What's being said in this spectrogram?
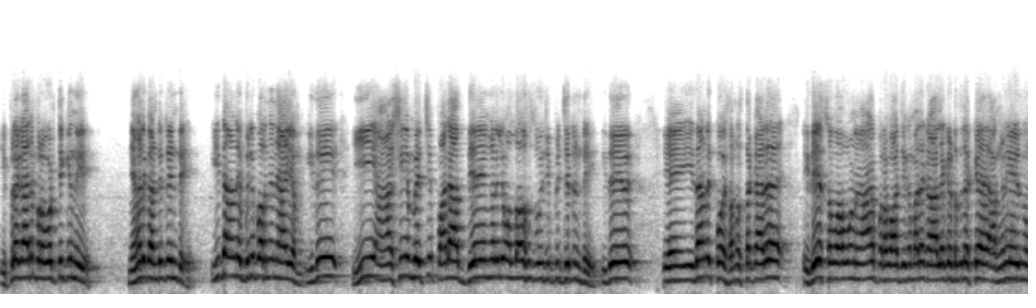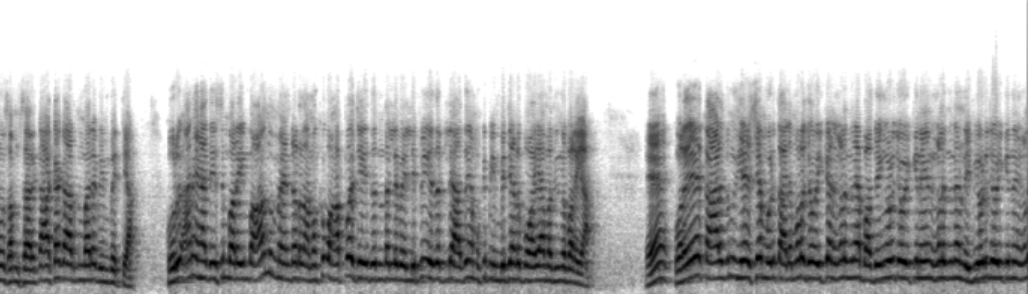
ഇപ്രകാരം പ്രവർത്തിക്കുന്നത് ഞങ്ങൾ കണ്ടിട്ടുണ്ട്. ഇതാണ് ഇവർ പറഞ്ഞ ന്യായം. ഇത് ഈ ആശയം വെച്ച് പല അധ്യായങ്ങളിലും അള്ളാഹു സൂചിപ്പിച്ചിട്ടുണ്ട്. ഇത് ഇതാണ് സമസ്തക്കാര് ഇതേ സ്വഭാവമാണ്. ആ പ്രവാചകന്മാരെ കാലഘട്ടത്തിലൊക്കെ അങ്ങനെയായിരുന്നു സംസാരം. കാക്കക്കാരന്മാരെ പിൻപറ്റുക ഖുർആാനെ ഹദീസും പറയുമ്പോൾ അതൊന്നും വേണ്ടത് നമുക്ക് വാപ്പ ചെയ്തിട്ടുണ്ടല്ലോ വെല്ലിപ്പ് ചെയ്തിട്ടില്ല അത് നമുക്ക് പിൻപറ്റിയാണ് പോയാൽ മതി എന്ന് പറയാം. ഏഹ് കുറേ കാലത്തിന് ശേഷം ഒരു തലമുറ ചോദിക്കുക നിങ്ങൾ എന്തിനാ ബദങ്ങളോട് ചോദിക്കുന്നത് നിങ്ങൾ എന്തിനാ നബിയോട് ചോദിക്കുന്നത് നിങ്ങൾ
